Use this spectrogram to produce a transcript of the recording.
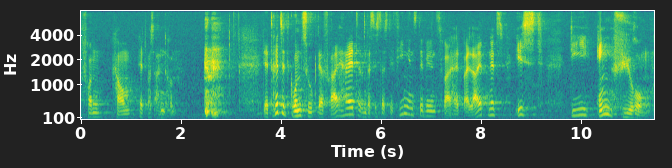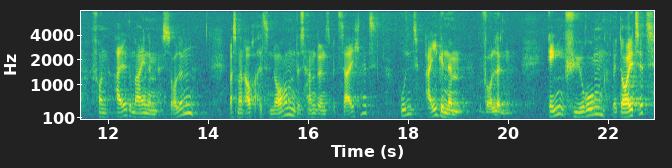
von kaum etwas anderem. Der dritte Grundzug der Freiheit, und das ist das Definiens der Willensfreiheit bei Leibniz, ist die Engführung von allgemeinem Sollen, was man auch als Norm des Handelns bezeichnet, und eigenem Wollen. Engführung bedeutet,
